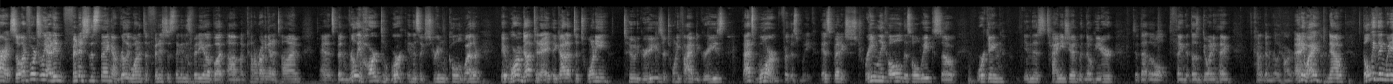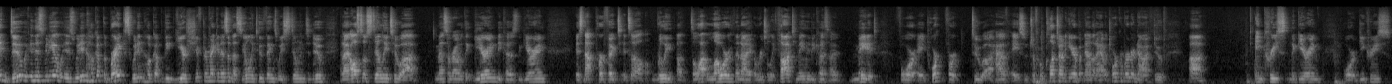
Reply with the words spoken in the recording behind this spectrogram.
Alright, so unfortunately I didn't finish this thing. I really wanted to finish this thing in this video, but um, I'm kind of running out of time, and it's been really hard to work in this extremely cold weather. It warmed up today. It got up to 22 degrees or 25 degrees. That's warm for this week. It's been extremely cold this whole week, so working in this tiny shed with no heater, except that little thing that doesn't do anything, kind of been really hard. Anyway, now the only thing we didn't do in this video is we didn't hook up the brakes, we didn't hook up the gear shifter mechanism. That's the only two things we still need to do. And I also still need to uh, mess around with the gearing because the gearing is not perfect. It's a really uh, it's a lot lower than I originally thought, mainly because I made it for a torque for to uh, have a centrifugal clutch on here. But now that I have a torque converter, now I have to uh, increase the gearing or decrease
